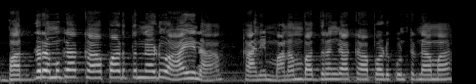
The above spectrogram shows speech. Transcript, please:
భద్రముగా కాపాడుతున్నాడు ఆయన కానీ మనం భద్రంగా కాపాడుకుంటున్నామా?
